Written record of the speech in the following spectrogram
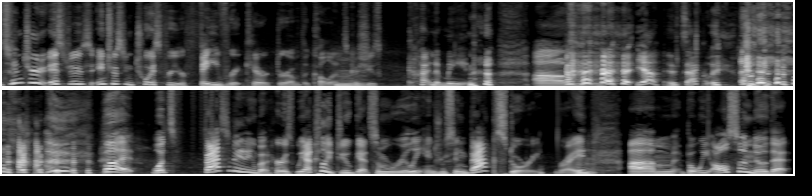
It's an inter- it's just interesting choice for your favorite character of the Cullens because she's kind of mean. um, yeah, exactly. but what's fascinating about her is we actually do get some really interesting backstory, right? Um, but we also know that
